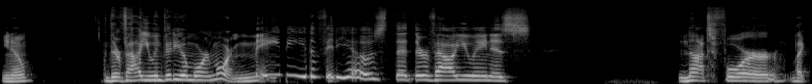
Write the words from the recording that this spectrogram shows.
You know, they're valuing video more and more. Maybe the videos that they're valuing is not for like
